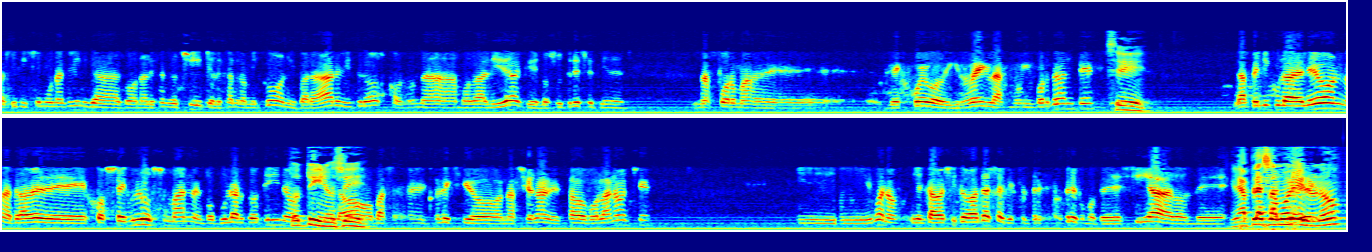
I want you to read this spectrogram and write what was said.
Así que hicimos una clínica con Alejandro Chit y Alejandro Miconi para árbitros, con una modalidad que los U13 tienen una forma de, de juego y reglas muy importantes. Sí. La película de León a través de José Glusman, el popular Totino. Totino, sí. Vamos a pasar en el Colegio Nacional el sábado por la noche. Y, y, bueno, y el caballito de batalla que es el 3x3, como te decía, donde... En la Plaza Moreno, ¿no?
